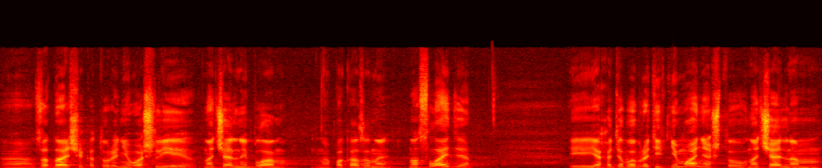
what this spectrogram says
э, задачи, которые не вошли в начальный план, э, показаны на слайде. И я хотел бы обратить внимание, что в начальном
